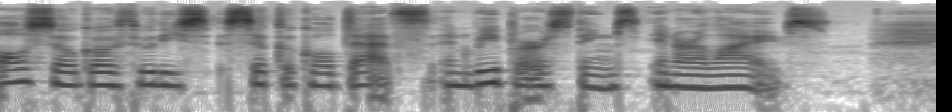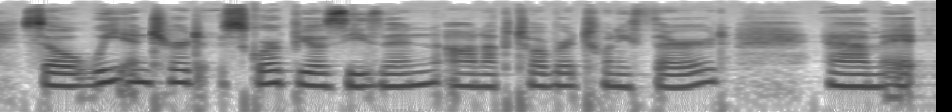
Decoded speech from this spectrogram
also go through these cyclical deaths and rebirth themes in our lives. So, we entered Scorpio season on October 23rd. Um, it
